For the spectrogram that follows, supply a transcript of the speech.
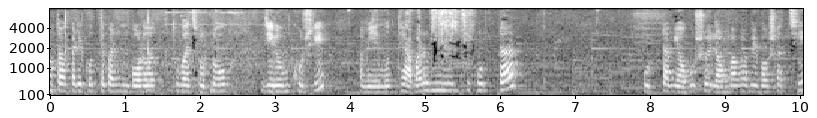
মতো আকারে করতে পারেন, বড় অথবা ছোট, যেরকম খুশি। আমি এর মধ্যে আবারও নিয়ে নিচ্ছি পুরটা। পুরটা আমি অবশ্যই লম্বাভাবে বসাচ্ছি।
